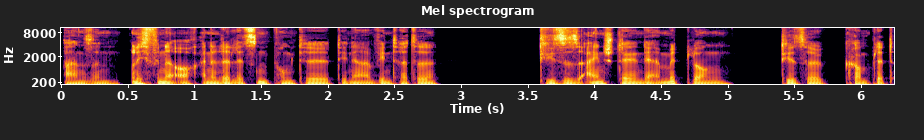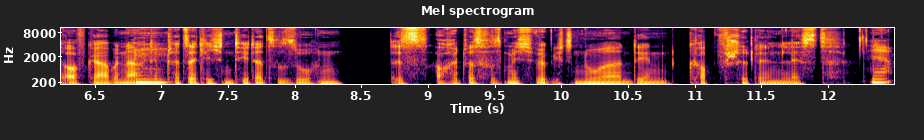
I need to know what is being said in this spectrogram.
Wahnsinn. Und ich finde auch einer der letzten Punkte, den er erwähnt hatte, dieses Einstellen der Ermittlungen, diese Komplettaufgabe nach mhm. dem tatsächlichen Täter zu suchen, ist auch etwas, was mich wirklich nur den Kopf schütteln lässt. Ja.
